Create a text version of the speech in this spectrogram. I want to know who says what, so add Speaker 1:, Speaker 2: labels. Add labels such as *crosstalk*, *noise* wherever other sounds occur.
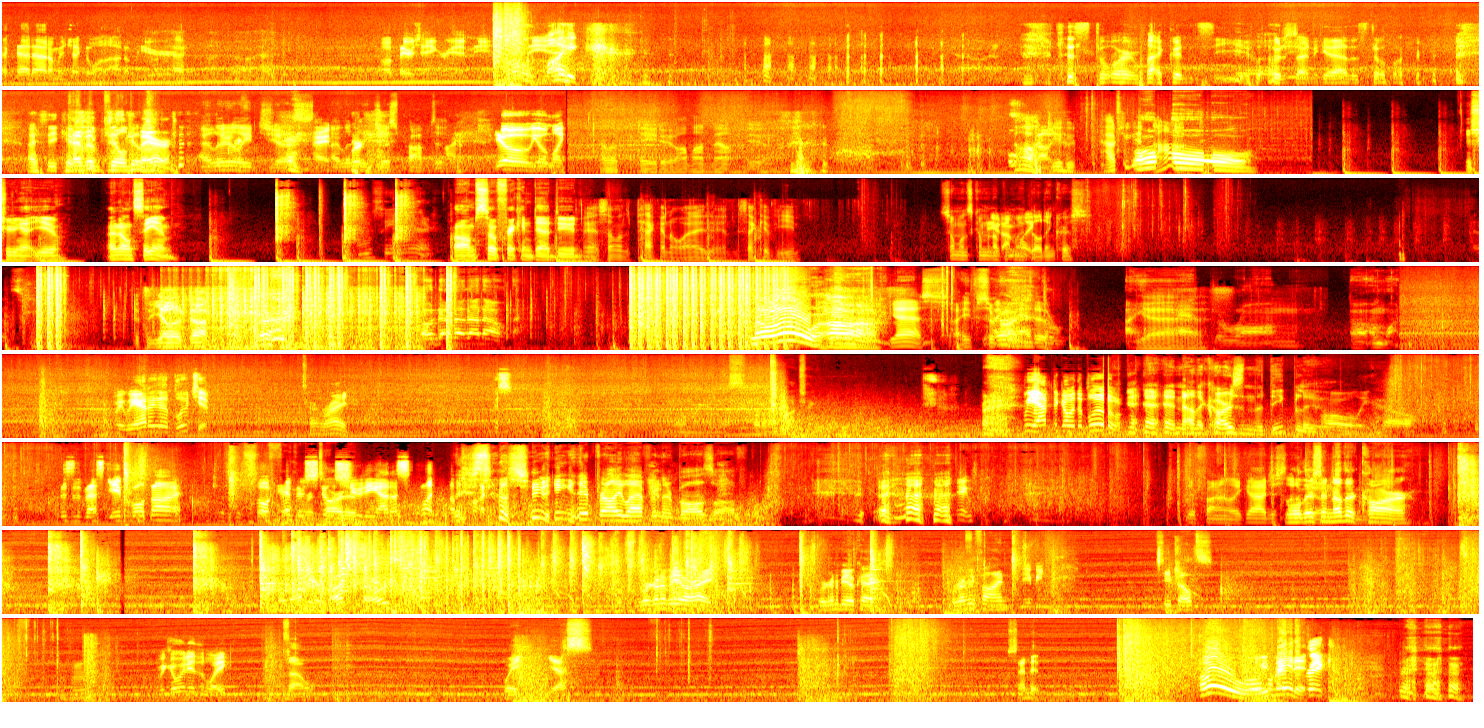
Speaker 1: Check that out. I'm gonna check the one out up here.
Speaker 2: Oh, heck, go ahead.
Speaker 1: Oh, oh Bear's angry at me.
Speaker 2: Oh,
Speaker 1: Man.
Speaker 2: Mike! *laughs* *laughs* the storm. I couldn't see you. I was trying to get out of the storm. *laughs* I see Kevin,
Speaker 3: Kevin killed
Speaker 2: killed
Speaker 3: Bear.
Speaker 4: I literally just,
Speaker 1: Alright,
Speaker 4: I literally
Speaker 1: we're-
Speaker 4: just popped it.
Speaker 1: Yo, yo, Mike.
Speaker 2: I love potato. I'm on Mountain Dew. oh, oh
Speaker 1: Mountain-
Speaker 2: dude. How'd you get knocked?
Speaker 3: Oh. He's shooting at you. I don't see him.
Speaker 5: I don't see him either.
Speaker 3: Oh, I'm so freaking dead, dude.
Speaker 2: Yeah, someone's packing away, dude. Is that Khabib?
Speaker 4: Someone's coming
Speaker 1: Dude,
Speaker 4: up on
Speaker 1: I'm
Speaker 4: my
Speaker 1: like-
Speaker 4: building, Chris.
Speaker 5: Let's.
Speaker 2: It's a yellow duck. *laughs*
Speaker 5: Oh no no no no!
Speaker 3: No! Ah.
Speaker 4: Yes,
Speaker 5: I've
Speaker 4: survived
Speaker 5: had
Speaker 4: too.
Speaker 5: the. I had the wrong. Uh, I'm watching.
Speaker 1: Wait, we gotta do the blue chip.
Speaker 3: Turn right.
Speaker 1: Yes.
Speaker 3: Oh my goodness. What am I watching?
Speaker 1: We have to go with the blue.
Speaker 4: and *laughs* now the car's in the deep blue.
Speaker 3: Holy hell.
Speaker 1: This is the best game of all time.
Speaker 3: So
Speaker 1: Oh, and they're
Speaker 3: freaking
Speaker 1: still shooting at us. What the
Speaker 4: They're
Speaker 1: fuck?
Speaker 4: still *laughs* shooting and they're probably laughing their balls off. *laughs* they're finally like, ah, just let
Speaker 3: Well, there's another
Speaker 4: let him go."
Speaker 3: car. Hold to fellas. It's- we're gonna be alright. We're gonna be okay. We're gonna be fine.
Speaker 1: Maybe.
Speaker 3: Seatbelts. hmm
Speaker 1: Are we going into the lake?
Speaker 3: No. Wait, yes. Send it. Oh, we made it. *laughs*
